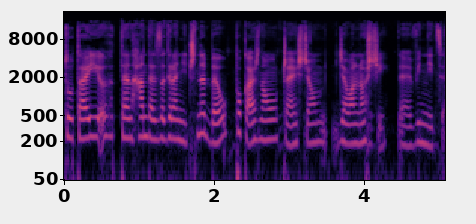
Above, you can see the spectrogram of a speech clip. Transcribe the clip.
tutaj ten handel zagraniczny był pokaźną częścią działalności e, winnicy.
